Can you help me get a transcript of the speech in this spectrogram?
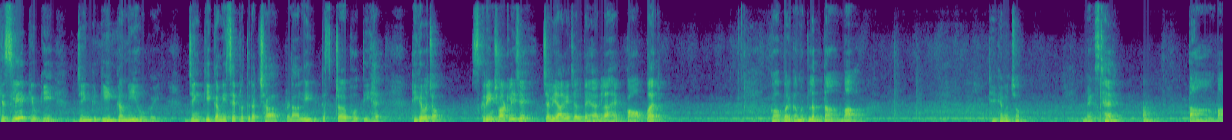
किस लिए? क्योंकि जिंक की कमी हो गई। जिंक की कमी से प्रतिरक्षा प्रणाली डिस्टर्ब होती है। ठीक है बच्चों? स्क्रीनशॉट लीजिए। चलिए आगे चलते हैं। अगला है कॉपर। कॉपर का मतलब तांबा। ठीक है बच्चों। नेक्स्ट है तांबा।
